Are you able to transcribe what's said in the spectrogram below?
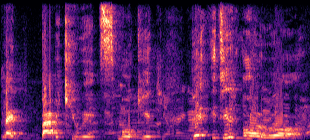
like barbecue it, smoke it. They're eating all raw.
